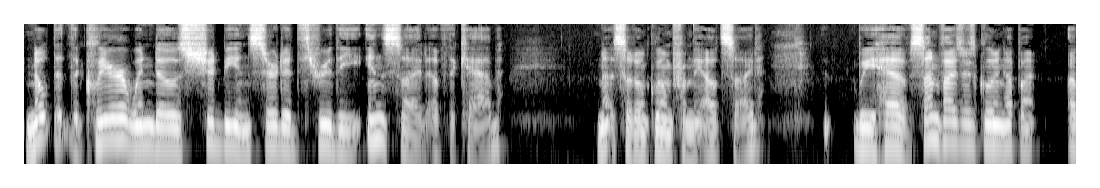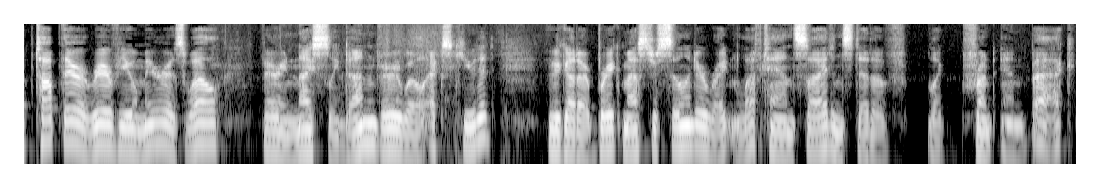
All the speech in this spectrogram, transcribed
Note that the clear windows should be inserted through the inside of the cab not, so don't glue them from the outside. We have sun visors gluing up on, up top there, a rear view mirror as well. Very nicely done, very well executed. We got our brake master cylinder right and left hand side instead of like front and back.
